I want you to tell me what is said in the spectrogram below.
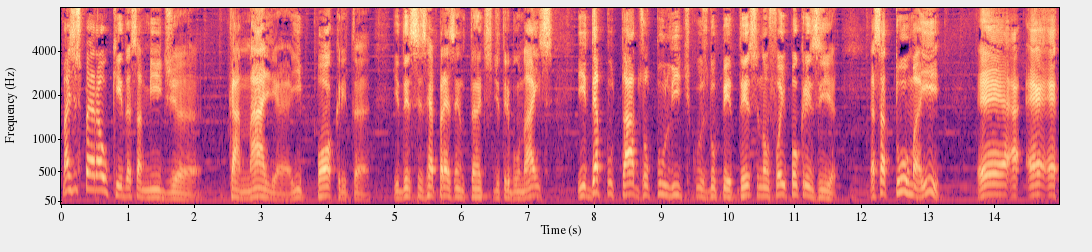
Mas esperar o que dessa mídia canalha, hipócrita e desses representantes de tribunais e deputados ou políticos do PT se não for hipocrisia? Essa turma aí é, é, é-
